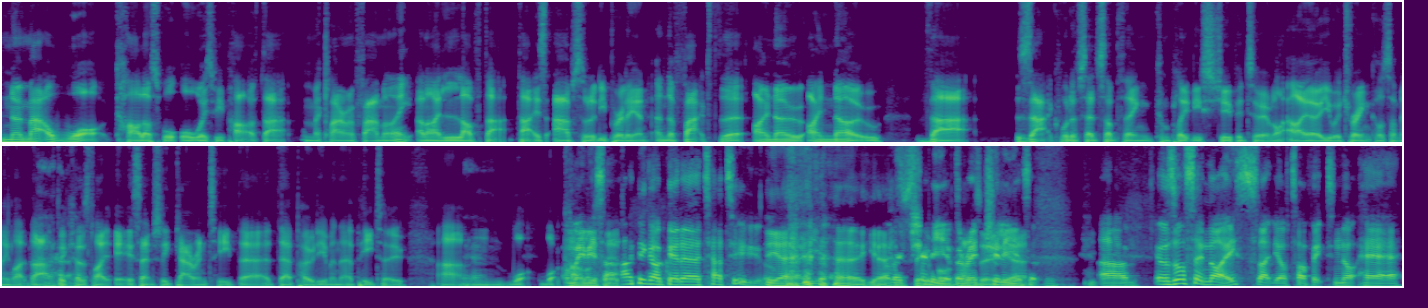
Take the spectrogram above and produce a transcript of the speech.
no matter what, Carlos will always be part of that McLaren family, and I love that. That is absolutely brilliant. And the fact that I know I know that Zak would have said something completely stupid to him, like "I owe you a drink" or something like that, because like it essentially guaranteed their their podium and their P two. Um, What what? or maybe it's like, I think I'll get a tattoo. Yeah. uh, yeah. yeah, a red chili, a red chili yeah. or something. Um, it was also nice, slightly off topic, to not hear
